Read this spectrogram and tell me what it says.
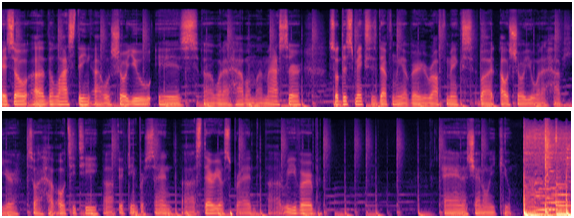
Okay, so uh, the last thing I will show you is uh, what I have on my master. So this mix is definitely a very rough mix, but I'll show you what I have here. So I have OTT, 15%, uh, uh, stereo spread, uh, reverb, and a channel EQ.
